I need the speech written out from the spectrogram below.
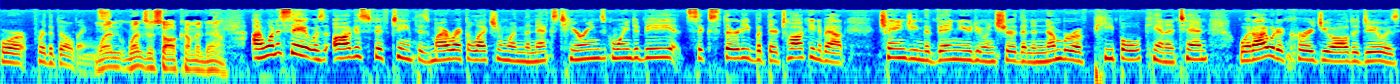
for, for the buildings. When when's this all coming down? I want to say it was August 15th is my recollection when the next hearing's going to be at 6:30, but they're talking about changing the venue to ensure that a number of people can attend. What I would encourage you all to do is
